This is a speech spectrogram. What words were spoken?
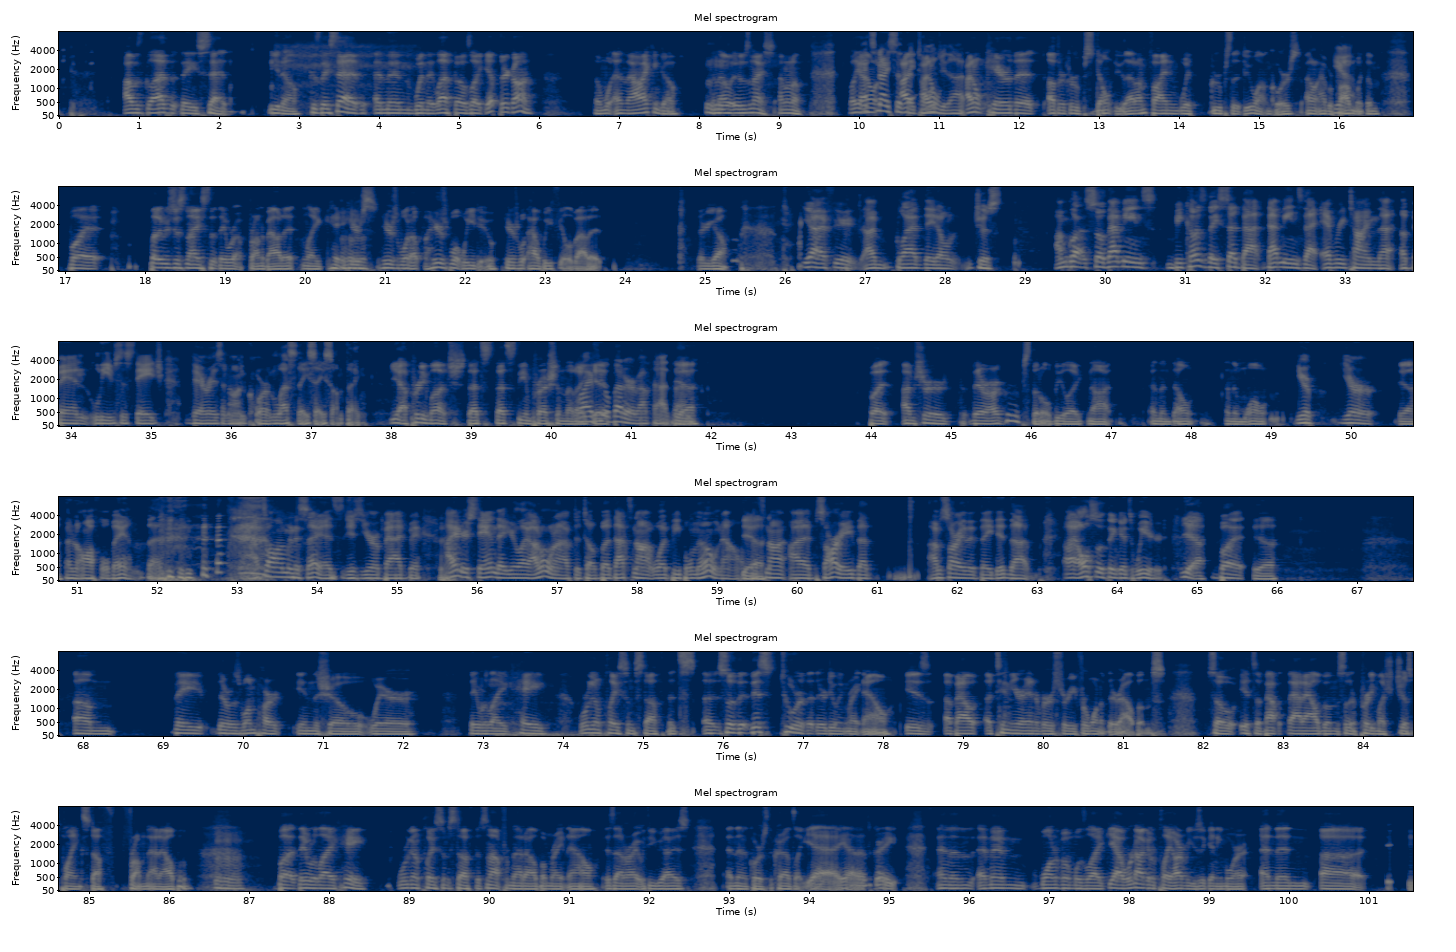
I was glad that they said, you know, because they said, and then when they left, I was like, yep, they're gone, and and now I can go. and that, it was nice. I don't know. Like It's don't- nice that I- they told you that. I don't care that other groups don't do that. I'm fine with groups that do encores. I don't have a Yeah. problem with them. But but it was just nice that they were upfront about it. Like, hey, Mm-hmm. here's here's what up, here's what we do. Here's what how we feel about it. There you go. Yeah, if you, I'm glad they don't just. I'm glad. So that means because they said that, that means that every time that a band leaves the stage, there is an encore unless they say something. Yeah, pretty much. That's that's the impression that Well, I I, get. I feel better about that. Then. Yeah. But I'm sure there are groups that'll be like not and then don't and then won't. you're you're Yeah. an awful band. Then that's all I'm gonna say. It's just you're a bad band. I understand that you're like I don't want to have to tell, but that's not what people know now. Yeah. That's not. I'm sorry that. I'm sorry that they did that. I also think it's weird, Yeah. but Yeah. Um they there was one part in the show where they were like, "Hey, we're going to play some stuff that's uh, so that this tour that they're doing right now is about a 10 year anniversary for one of their albums. So it's about that album, so they're pretty much just playing stuff from that album. But they were like, "Hey, we're gonna play some stuff that's not from that album right now. Is that all right with you guys?" And then of course the crowd's like, "Yeah, yeah, that's great." And then and then one of them was like, "Yeah, we're not gonna play our music anymore." And then uh,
